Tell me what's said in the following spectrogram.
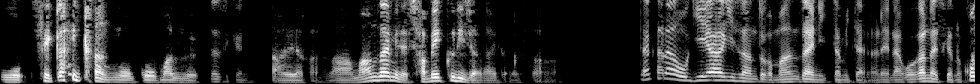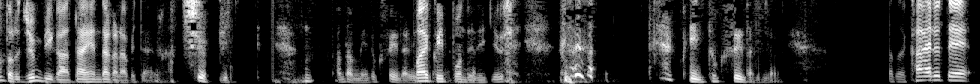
こう、世界観をこう、まず、確かに。あれだからな。漫才みたいに喋くりじゃないからさ。だから、おぎやはぎさんとか漫才に行ったみたいなね。なんかわかんないですけど、コントの準備が大変だからみたいな。準備。ただめんどくせえだけ。マイク一本で。できるし。めんどくせえだけじゃん。あと、カエルテ、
